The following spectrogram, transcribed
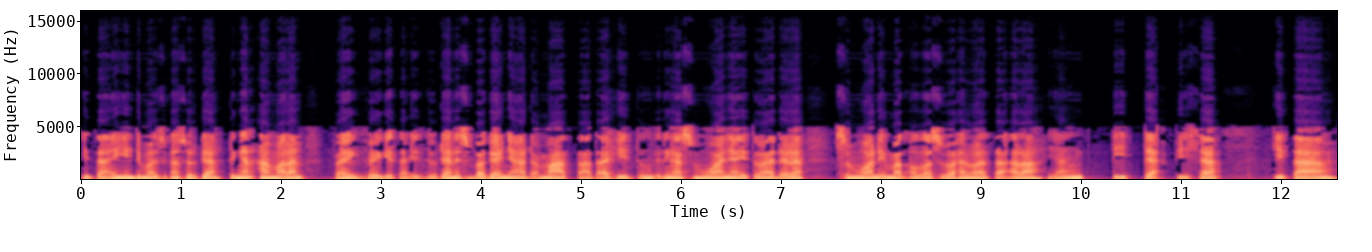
kita ingin dimasukkan surga dengan amalan baik-baik kita itu. Dan sebagainya. Ada mata, ada hidung, telinga semuanya itu adalah semua nikmat Allah Subhanahu wa taala yang tidak bisa kita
